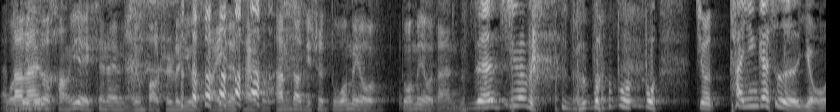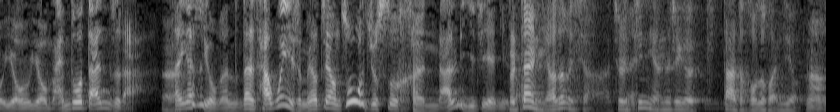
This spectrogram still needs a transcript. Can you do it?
啊当然我对这个，行业现在已经保持了一个怀疑的态度，他们到底是多没有 多没有单子？这这不不不不，就他应该是有有有蛮多单子的，嗯。他应该是有蛮多，但是他为什么要这样做，就是很难理解，你？不是但是你要这么想啊，就是今年的这个大的投资环境，嗯。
